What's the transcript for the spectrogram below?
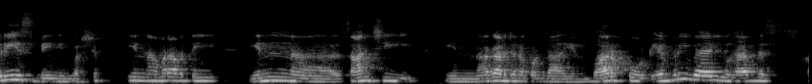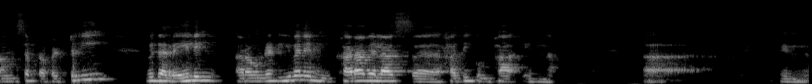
trees being in worship. In amaravati in uh, sanchi in nagarjunakonda in Bharhut everywhere you have this concept of a tree with a railing around it even in Kharavela's uh, in uh, in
